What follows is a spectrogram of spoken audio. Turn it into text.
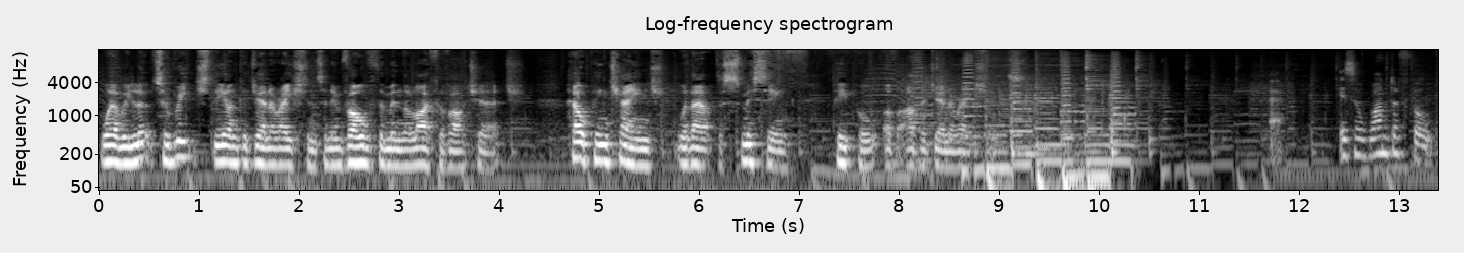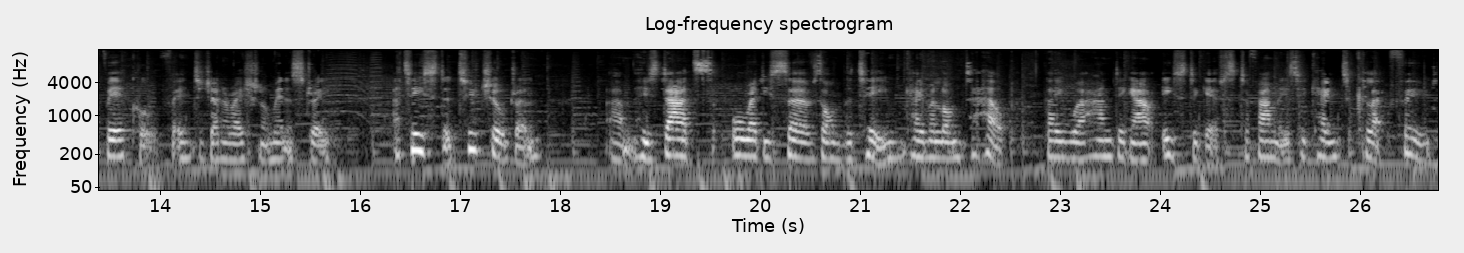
where we look to reach the younger generations and involve them in the life of our church helping change without dismissing people of other generations. Is a wonderful vehicle for intergenerational ministry. At Easter, two children um, whose dads already serves on the team came along to help. They were handing out Easter gifts to families who came to collect food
